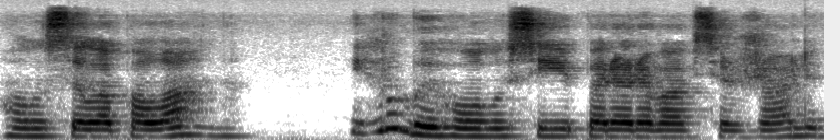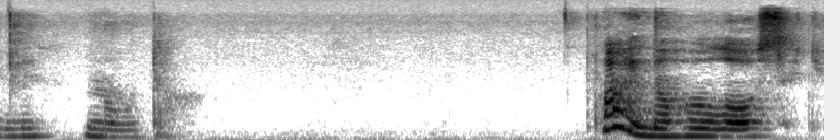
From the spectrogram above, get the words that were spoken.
Голосила Палагна, і грубий голос її переривався в жалібних нотах. Файно голосить,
